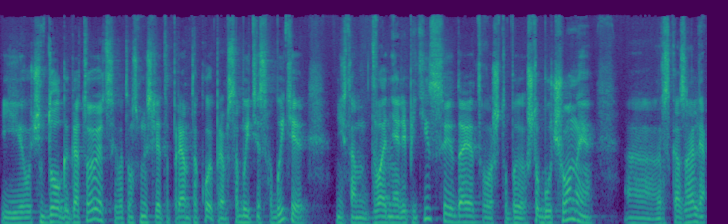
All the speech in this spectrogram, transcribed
и очень долго готовятся. И в этом смысле это прям такое прям событие-событие. У них там два дня репетиции до этого, чтобы, чтобы ученые рассказали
